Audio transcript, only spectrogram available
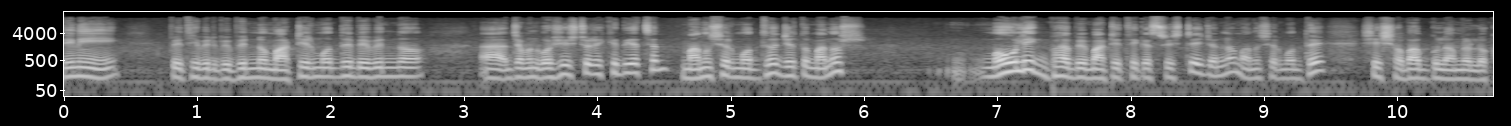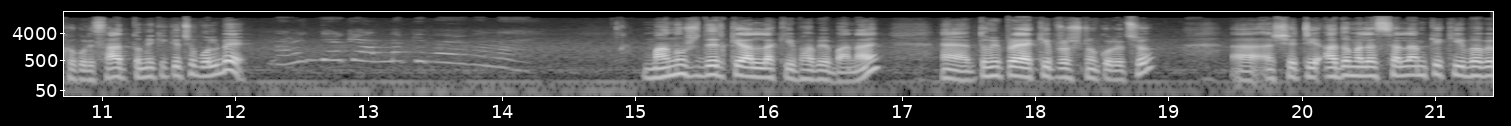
তিনি পৃথিবীর বিভিন্ন মাটির মধ্যে বিভিন্ন যেমন বৈশিষ্ট্য রেখে দিয়েছেন মানুষের মধ্যেও যেহেতু মানুষ মৌলিকভাবে মাটি থেকে সৃষ্টি এই জন্য মানুষের মধ্যে সেই স্বভাবগুলো আমরা লক্ষ্য করি। স্যার তুমি কি কিছু বলবে? মানুষদেরকে আল্লাহ কীভাবে বানায়? মানুষদেরকে আল্লাহ কীভাবে বানায়? হ্যাঁ তুমি প্রায় একই প্রশ্ন করেছ। সেটি আদম আলাহ সাল্লামকে কীভাবে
